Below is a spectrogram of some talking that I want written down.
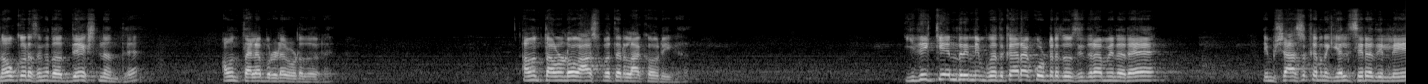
ನೌಕರ ಸಂಘದ ಅಧ್ಯಕ್ಷನಂತೆ ಅವನ ತಲೆ ಬುರುಡೆ ಹೊಡೆದವ್ರೆ. ಅವನು ತಗೊಂಡೋಗಿ ಆಸ್ಪತ್ರೆಲಿ ಹಾಕವ್ರೀಗ. ಇದಕ್ಕೇನ್ರಿ ನಿಮ್ಗೆ ಅಧಿಕಾರ ಕೊಟ್ಟಿರೋದು ಸಿದ್ದರಾಮಯ್ಯನವರೇ ನಿಮ್ಮ ಶಾಸಕರನ್ನ ಗೆಲ್ಸಿರೋದಿಲ್ಲಿ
